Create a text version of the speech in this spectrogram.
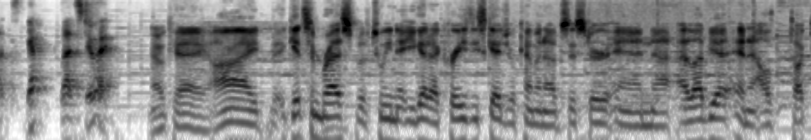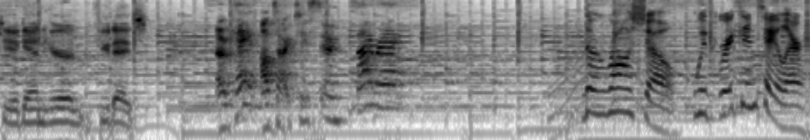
Let's yep let's do it. Okay all right. Get some rest between that you got a crazy schedule coming up sister and uh, i love you and i'll talk to you again here in a few days. Okay i'll talk to you soon. Bye rick the Raw Show with Rick and Taylor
